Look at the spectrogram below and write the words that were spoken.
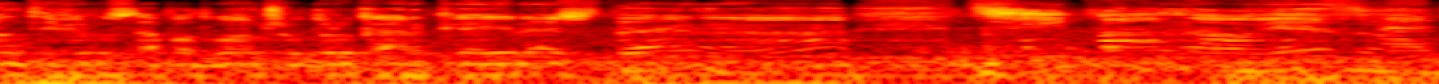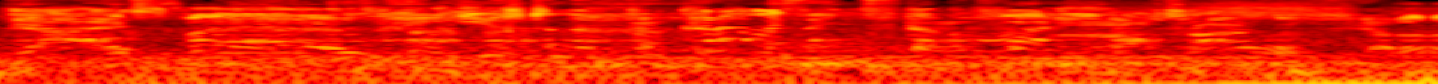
antywirusa podłączył drukarkę i resztę. No. Ci panowie z Media Expert. Jeszcze nam programy zainstalowali. No tak, wiadomo.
